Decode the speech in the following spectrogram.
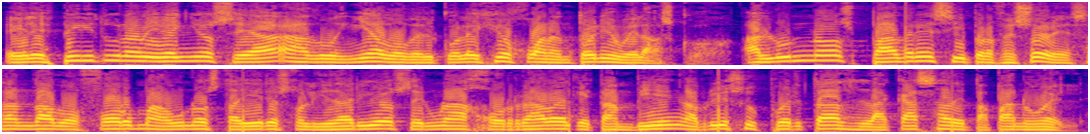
El espíritu navideño se ha adueñado del Colegio Juan Antonio Velasco. Alumnos, padres y profesores han dado forma a unos talleres solidarios en una jornada que también abrió sus puertas la Casa de Papá Noel.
